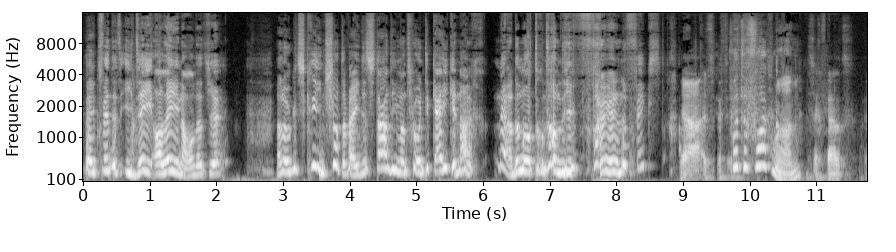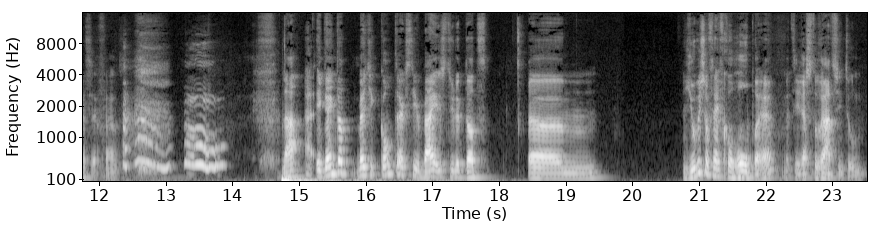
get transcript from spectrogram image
Ik vind het idee alleen al dat je. En ook het screenshot erbij. Er staat iemand gewoon te kijken naar. Nou, ja, de Notre Dame die fire in de fik staat. Ja, het, het, het What the fuck, man? is echt fout. Het is echt fout. Oh. Nou, ik denk dat een beetje context hierbij is natuurlijk dat ehm, Ubisoft heeft geholpen hè, met die restauratie toen.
